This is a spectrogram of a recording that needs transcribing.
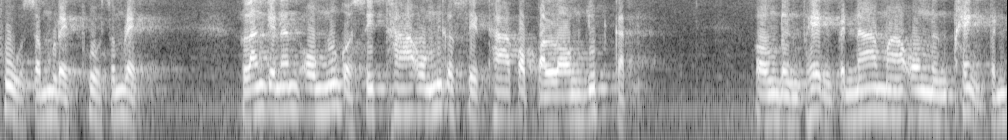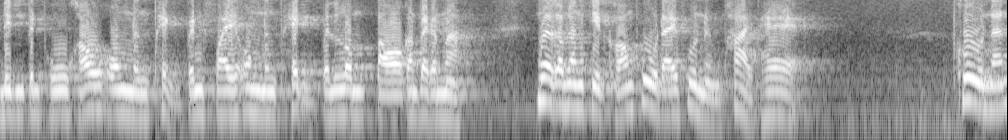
ผู้สำเร็จผู้สำเร็จ หลังจากนั้นองค์นู้นก็สิทธาองค์นี้ก็สิทธาก็ประลองยุดกัน องค์หนึ่งเพ่งเป็นน้ำมาองค์หนึ่งเพ่ง เป็นดินเป็นภูเขาองค์หนึ่งเพ่ง เป็นไฟองค์หนึ่งเพ่ง เป็นลมต่อกันไปกันมา เมื่อกำลังจิตของผู้ใดผู้หนึ่งพ่ายแพ้ ผู้นั้น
